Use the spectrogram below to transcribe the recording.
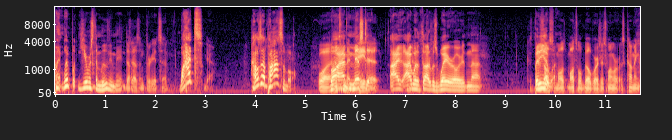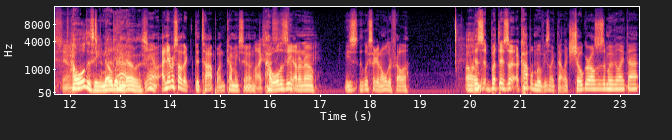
Wait, what, what year was the movie made though? 2003. It said. What? Yeah. How's that possible? Well, Well, I missed made it. I, I would have thought it was way earlier than that. 'Cause But there's either also way. mul- multiple billboards. There's one where it was coming soon. How old is he? Nobody Yeah, knows. Damn, I never saw the the top one coming soon. Well, actually, How that's old is he? I don't know. movie. He's he looks like an older fella. Um, There's, but there's a, a couple movies like that. Like Showgirls is a movie like that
